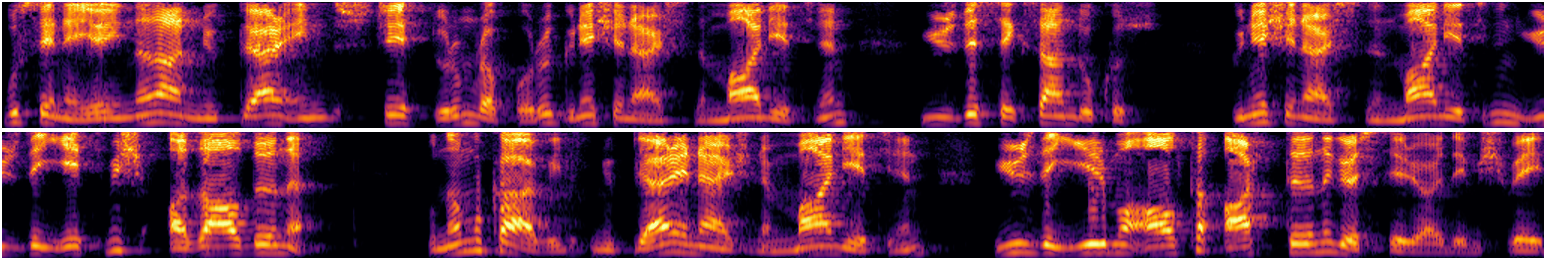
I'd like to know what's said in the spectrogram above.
bu sene yayınlanan nükleer endüstri durum raporu güneş enerjisinin maliyetinin %89, güneş enerjisinin maliyetinin %70 azaldığını, buna mukabil nükleer enerjinin maliyetinin %26 arttığını gösteriyor demiş ve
